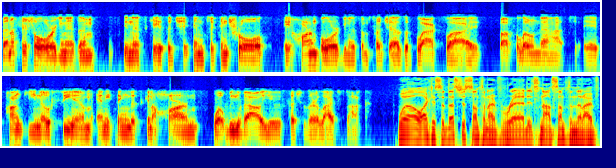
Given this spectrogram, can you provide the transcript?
beneficial organism, in this case a chicken, to control a harmful organism such as a black fly, buffalo gnat, a punky no-see-um, anything that's going to harm what we value, such as our livestock. Well, like I said, that's just something I've read. It's not something that I've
